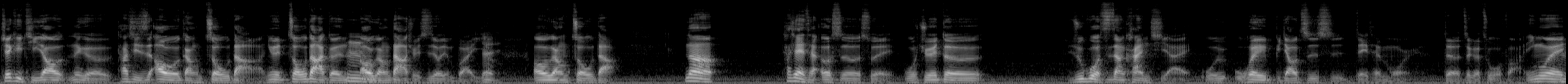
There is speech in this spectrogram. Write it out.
Jacky 提到那个，他其实是奥勒冈州大，因为州大跟奥勒冈大学是有点不太一样。奥勒冈州大，那他现在才二十二岁，我觉得。如果是这样看起来，我我会比较支持 Dayton Moore 的这个做法，因为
